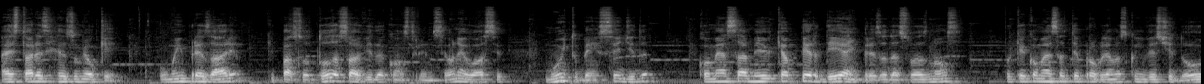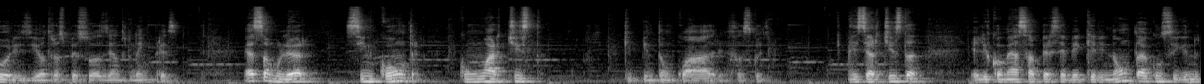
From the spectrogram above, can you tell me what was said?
A história se resume ao quê? Uma empresária que passou toda a sua vida construindo seu negócio, muito bem sucedida, começa meio que a perder a empresa das suas mãos, porque começa a ter problemas com investidores e outras pessoas dentro da empresa. Essa mulher se encontra com um artista que pinta um quadro, essas coisas. Esse artista, ele começa a perceber que ele não está conseguindo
